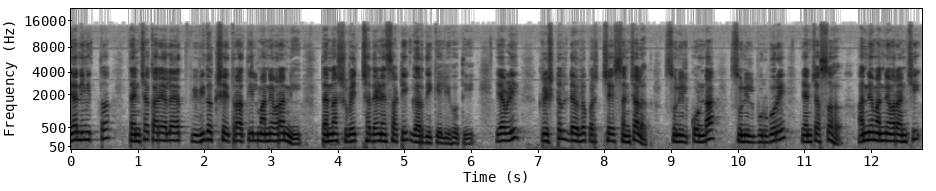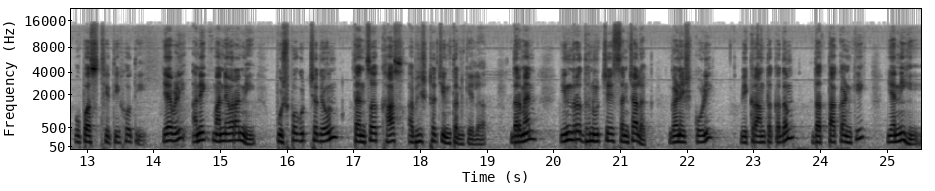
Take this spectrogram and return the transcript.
या निमित्त त्यांच्या कार्यालयात विविध क्षेत्रातील मान्यवरांनी त्यांना शुभेच्छा देण्यासाठी गर्दी केली होती. यावेळी क्रिस्टल डेव्हलपर्सचे संचालक सुनील कोंडा सुनील बुरबुरे यांच्यासह अन्य मान्यवरांची उपस्थिती होती. यावेळी अनेक मान्यवरांनी पुष्पगुच्छ देऊन त्यांचं खास अभिष्ट चिंतन केलं. दरम्यान इंद्रधनुचे संचालक गणेश कोळी विक्रांत कदम दत्ता कणकी यांनीही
